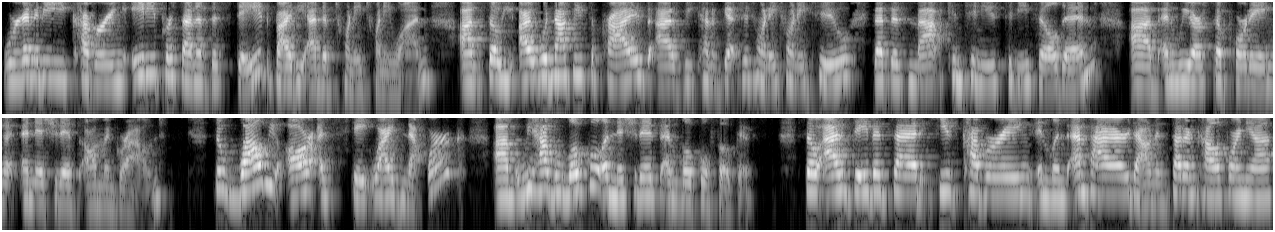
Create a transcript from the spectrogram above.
we're going to be covering 80% of the state by the end of 2021. Um, so I would not be surprised as we kind of get to 2022 that this map continues to be filled in um, and we are supporting initiatives on the ground. So while we are a statewide network, um, we have local initiatives and local focus. So as David said, he's covering Inland Empire down in Southern California.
